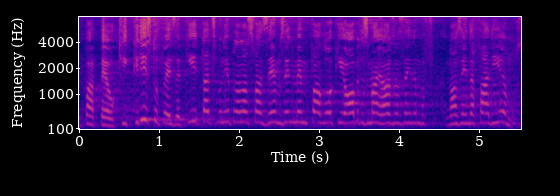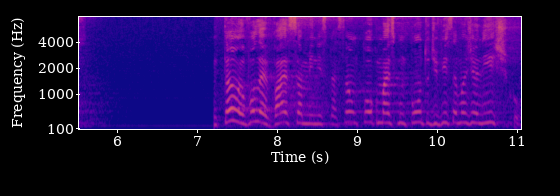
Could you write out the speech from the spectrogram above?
o papel que Cristo fez aqui, está disponível para nós fazermos. Ele mesmo falou que obras maiores nós ainda, nós ainda faríamos. Então, eu vou levar essa ministração um pouco mais para um ponto de vista evangelístico.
